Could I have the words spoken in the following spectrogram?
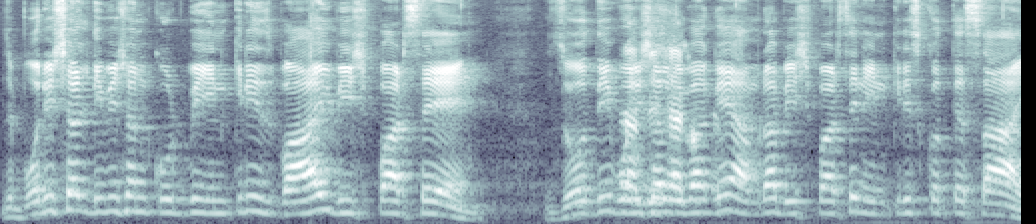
যে Barisal division could be increase by বিশ পার্সেন্ট যদি বরিশাল বিভাগে আমরা বিশ পার্সেন্ট ইনক্রিজ করতে চাই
